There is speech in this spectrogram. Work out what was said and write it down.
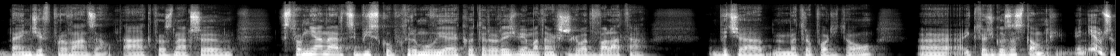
będzie wprowadzał. Tak? To znaczy wspomniany arcybiskup, który mówi o ekoterroryzmie, ma tam jeszcze chyba dwa lata bycia metropolitą. E, i ktoś go zastąpi. Ja nie wiem, czy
